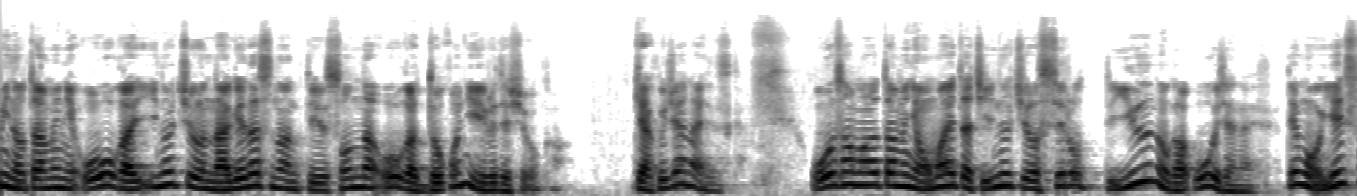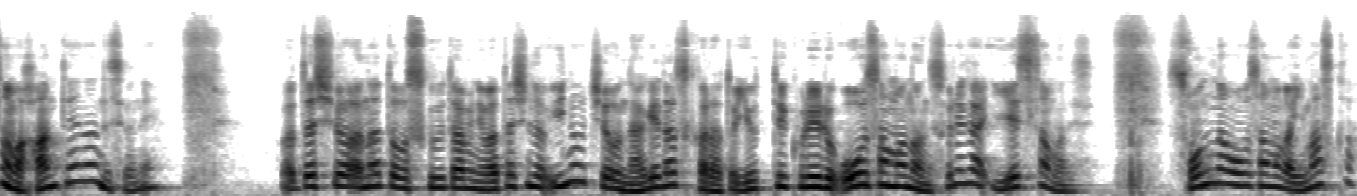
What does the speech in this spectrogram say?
民のために王が命を投げ出すなんていうそんな王がどこにいるでしょうか逆じゃないですか。王様のためにお前たち命を捨てろっていうのが王じゃないですか。でもイエス様は反対なんですよね。私はあなたを救うために私の命を投げ出すからと言ってくれる王様なんです。それがイエス様です。そんな王様がいますか？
